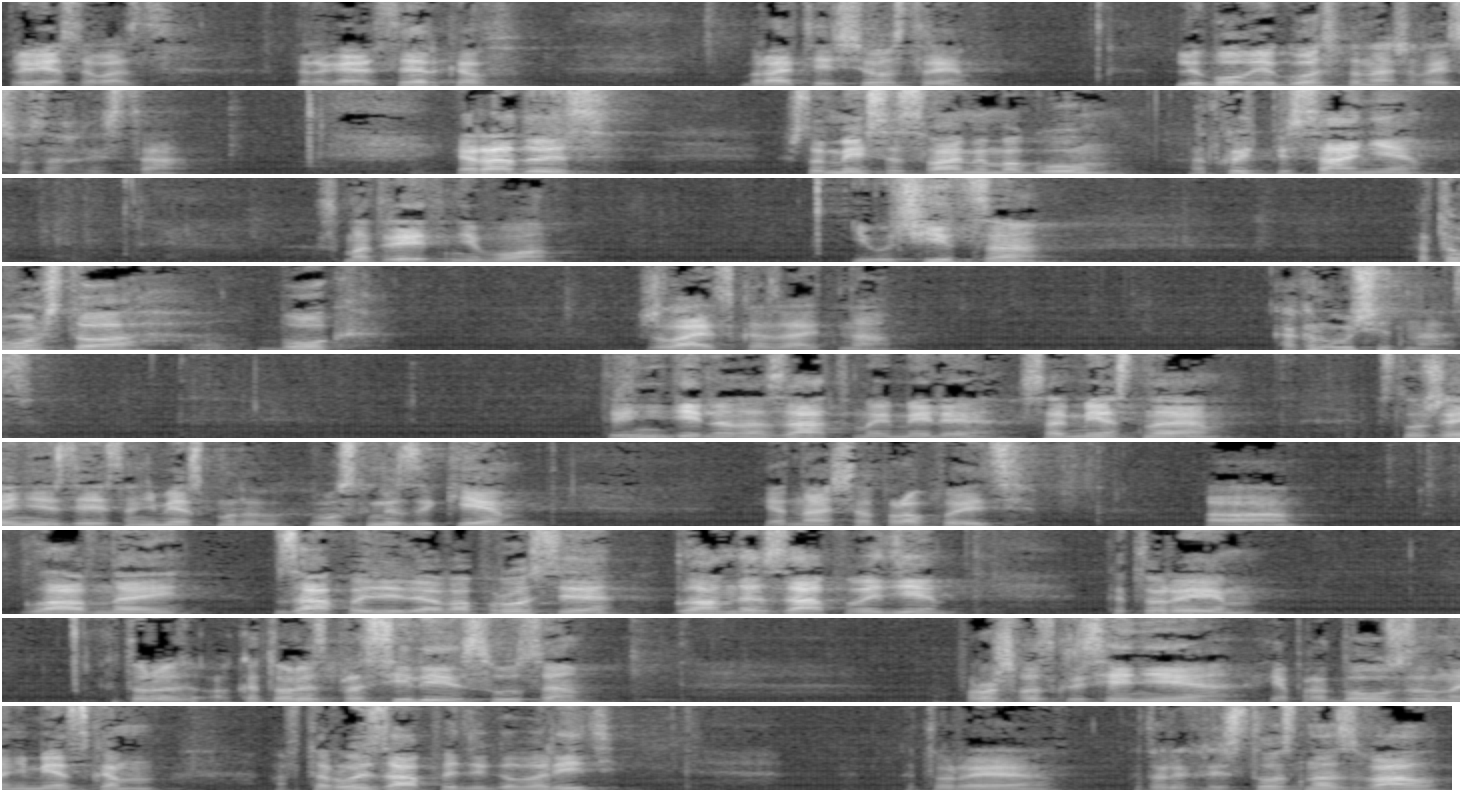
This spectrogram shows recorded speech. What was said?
Приветствую вас, дорогая церковь, братья и сестры, любовью Господа нашего Иисуса Христа. Я радуюсь, что вместе с вами могу открыть Писание, смотреть в него и учиться от того, что Бог желает сказать нам. Как Он учит нас. Три недели назад мы имели совместное служение здесь на немецком русском языке – я начал проповедь о главной заповеди, о вопросе главной заповеди, которые, которые, которые спросили Иисуса. В прошлое воскресенье я продолжил на немецком о второй заповеди говорить, которая, которую Христос назвал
